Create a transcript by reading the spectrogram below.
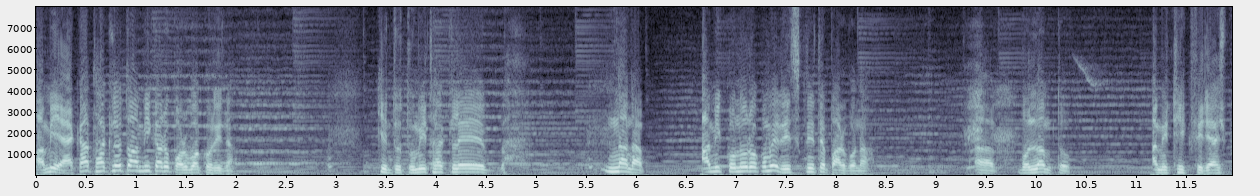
আমি একা থাকলে তো আমি কারও পরোয়া করি না। কিন্তু তুমি থাকলে না না আমি কোনো রকমের রিস্ক নিতে পারব না। বললাম তো আমি ঠিক ফিরে আসব।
